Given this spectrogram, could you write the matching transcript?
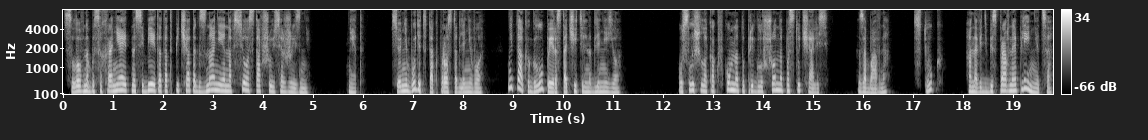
словно бы сохраняет на себе этот отпечаток знания на всю оставшуюся жизнь. Нет, все не будет так просто для него. Не так глупо и расточительно для нее. Услышала, как в комнату приглушенно постучались. Забавно. Стук? Она ведь бесправная пленница.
